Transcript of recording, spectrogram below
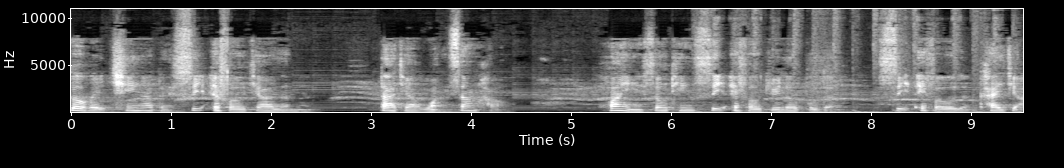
各位亲爱的 CFO 家人们，大家晚上好，欢迎收听 CFO 俱乐部的 CFO 人开讲。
